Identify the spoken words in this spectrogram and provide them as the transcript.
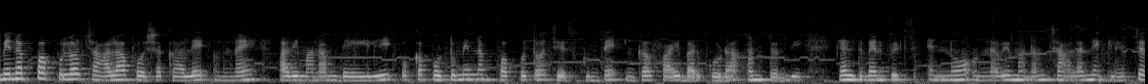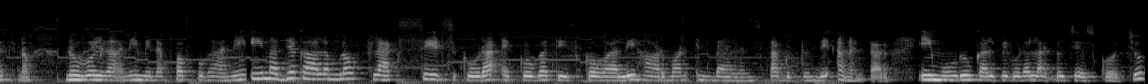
మినప్పప్పులో చాలా పోషకాలే ఉన్నాయి. అది మనం డైలీ ఒక పొట్టు మినప్పప్పుతో చేసుకుంటే ఇంకా ఫైబర్ కూడా ఉంటుంది. హెల్త్ బెనిఫిట్స్ ఎన్నో ఉన్నవి మనం చాలా నెగ్లెక్ట్ చేస్తున్నాం. నువ్వులు కానీ మినప్పప్పు కానీ ఈ మధ్య కాలంలో ఫ్లాక్స్ సీడ్స్ కూడా ఎక్కువగా తీసుకోవాలి. హార్మోన్ ఇన్బ్యాలెన్స్ తగ్గుతుంది అని అంటారు. ఈ మూడు కలిపి కూడా లడ్డు చేసుకోవచ్చు.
